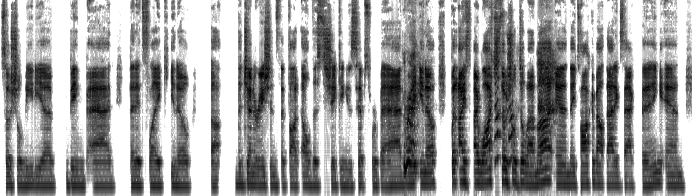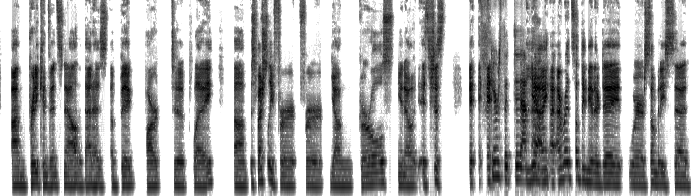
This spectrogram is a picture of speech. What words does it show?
social media being bad, that it's like, you know, uh, the generations that thought Elvis shaking his hips were bad, right? You know, but I, I watched Social Dilemma and they talk about that exact thing. And I'm pretty convinced now that that has a big part to play. Um, especially for for young girls, you know, it's just it, scares the death. Yeah, I, I read something the other day where somebody said,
